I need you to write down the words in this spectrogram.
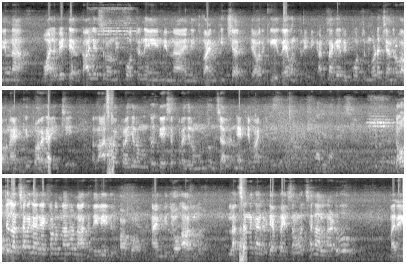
నిన్న వాళ్ళు పెట్టారు. కాళేశ్వరం రిపోర్ట్ని నిన్న ఆయన ఆయనకి ఇచ్చారు. ఎవరికి? రేవంత్ రెడ్డికి అట్లాగే రిపోర్ట్ని కూడా చంద్రబాబు నాయుడుకి త్వరగా ఇచ్చి రాష్ట్ర ప్రజల ముందు దేశ ప్రజల ముందు ఉంచాలని నేను డిమాండ్ చేస్తాను. గౌత లక్షణ గారు ఎక్కడున్నారో నాకు తెలియదు పాపం. ఆయనకి జోహార్లు. లక్షణ గారు డెబ్బై సంవత్సరాల నాడు మరి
